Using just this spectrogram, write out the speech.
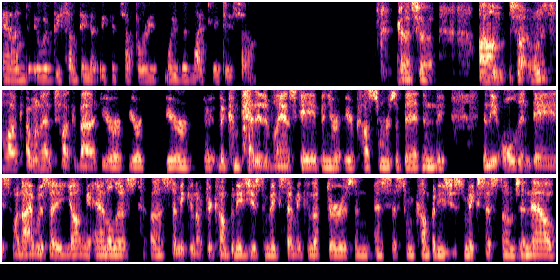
and it would be something that we could separate, we would likely do so. Gotcha. Um, so I want to talk. I want to talk about your your your the competitive landscape and your your customers a bit. In the in the olden days, when I was a young analyst, uh, semiconductor companies used to make semiconductors, and, and system companies used to make systems. And now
